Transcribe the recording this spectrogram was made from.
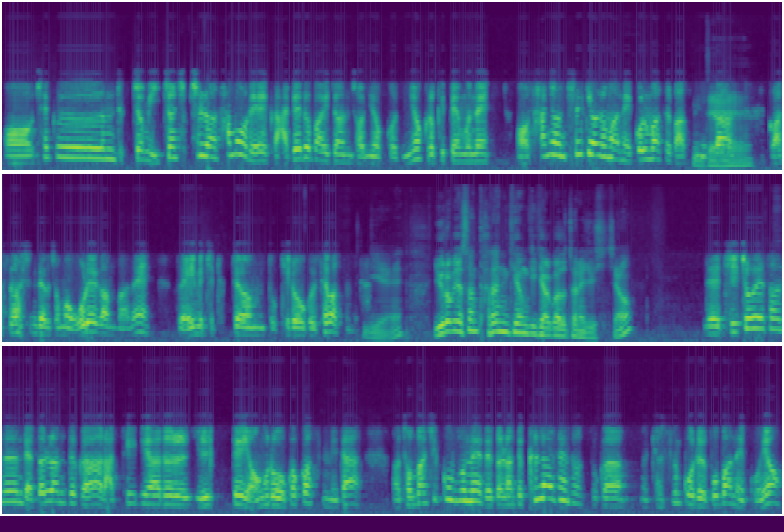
어, 최근 득점이 2017년 3월에 그 아제르바이잔 전이었거든요. 그렇기 때문에, 어, 4년 7개월 만에 골맛을 봤으니까, 네. 말씀하신 대로 정말 오래간만에 또 A매치 득점 또 기록을 세웠습니다. 예. 유럽에선 다른 경기 결과도 전해주시죠. 네, 지조에서는 네덜란드가 라트비아를 1대 0으로 꺾었습니다. 어, 전반 19분에 네덜란드 클라센 선수가 결승골을 뽑아냈고요.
